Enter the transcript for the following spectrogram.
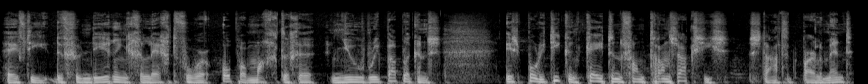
Heeft hij de fundering gelegd voor oppermachtige New Republicans? Is politiek een keten van transacties? Staat het parlement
